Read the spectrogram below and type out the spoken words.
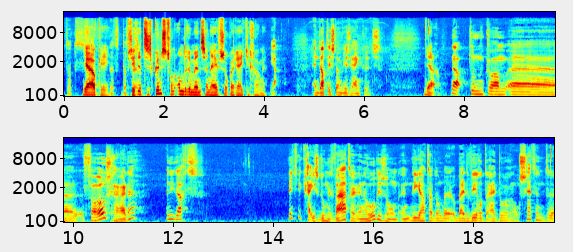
dat, Ja, oké. Precies, het is kunst van andere mensen en hij heeft ze op een rijtje gehangen. En dat is dan weer zijn kunst. Ja. Nou, toen kwam eh, Van Roosgaarde en die dacht... Weet je, ik ga iets doen met water en een horizon. En die had er dan bij, bij de Wereld Draait Door een ontzettend eh,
